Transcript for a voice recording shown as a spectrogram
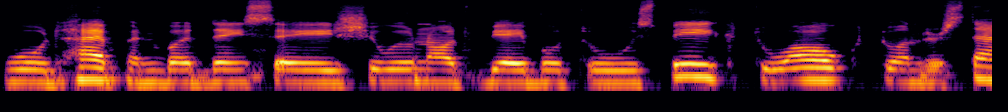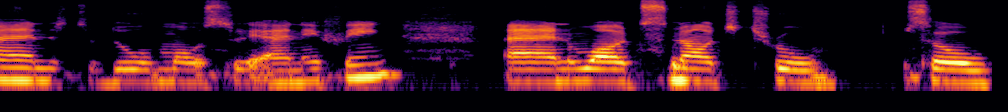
would happen. But they say she will not be able to speak to walk to understand to do mostly anything. And what's not true so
